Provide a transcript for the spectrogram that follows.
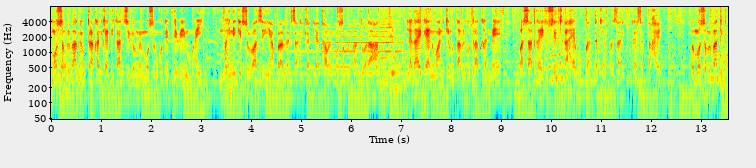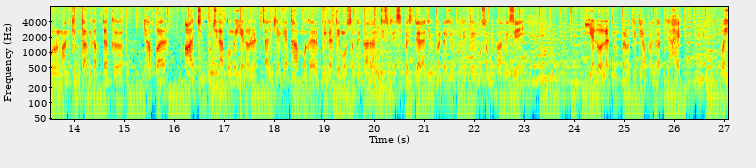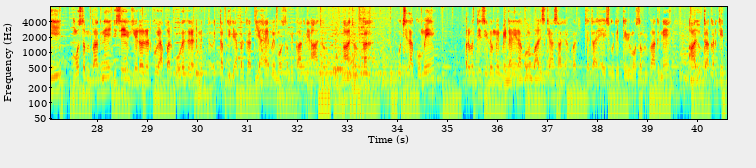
मौसम विभाग ने उत्तराखंड के अधिकांश जिलों में मौसम को देखते हुए मई महीने की शुरुआत से ही यहाँ पर अलर्ट जारी कर दिया था। वही मौसम विभाग द्वारा लगाए गए अनुमान के मुताबिक उत्तराखंड में बरसात का ये जो सिलसिला है, वो कल तक यहाँ पर जारी रह सकता है। वही मौसम विभाग के पूर्वानुमान के मुताबिक अब तक यहाँ पर आज कुछ इलाकों में येलो अलर्ट जारी किया गया था, मगर बिगड़ते मौसम के कारण जिस परिस्थितियाँ राज्य में बन रही है, उनको देखते हुए मौसम विभाग ने इसे येलो अलर्ट में परिवर्तित यहाँ पर कर दिया है। वही मौसम विभाग ने इसे येलो अलर्ट को यहाँ पर ऑरेंज अलर्ट में तब्दील यहाँ पर कर दिया है। वही मौसम विभाग ने आज और आज और कल कुछ इलाकों में पर्वतीय जिलों में मैदानी इलाकों में बारिश के आसार यहाँ पर जताए हैं। इसको देखते हुए मौसम विभाग ने आज उत्तराखंड के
